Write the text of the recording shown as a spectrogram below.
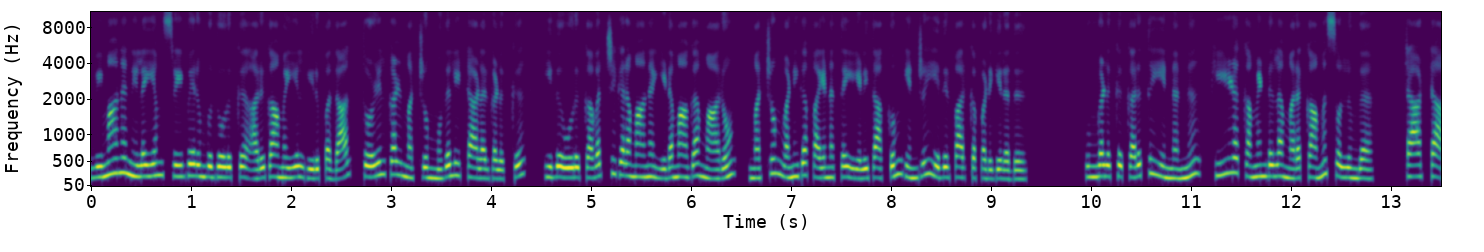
விமான நிலையம் ஸ்ரீபெரும்புதூருக்கு அருகாமையில் இருப்பதால் தொழில்கள் மற்றும் முதலீட்டாளர்களுக்கு இது ஒரு கவர்ச்சிகரமான இடமாக மாறும் மற்றும் வணிக பயணத்தை எளிதாக்கும் என்று எதிர்பார்க்கப்படுகிறது. உங்களுக்கு கருத்து என்னன்னு கீழே கமெண்ட்ல மறக்காம சொல்லுங்க. டாட்டா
